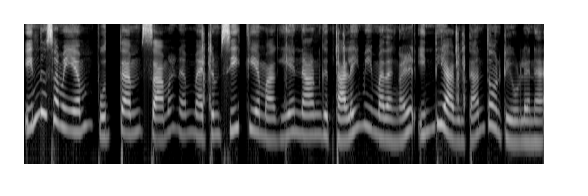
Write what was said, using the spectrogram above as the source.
இந்து சமயம் புத்தம் சமணம் மற்றும் சீக்கியம் ஆகிய நான்கு தலைமை மதங்கள் இந்தியாவில் தான் தோன்றியுள்ளன.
